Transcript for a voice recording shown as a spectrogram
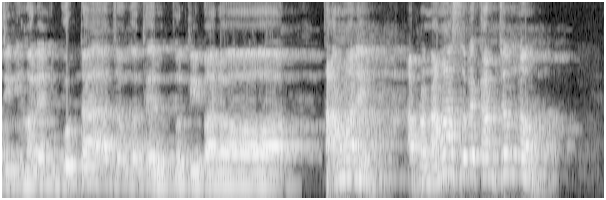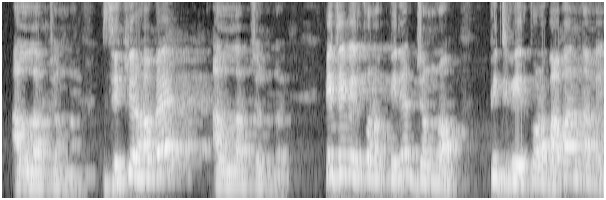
যিনি হলেন গোটা জগতের প্রতিপালক। তার মানে আপনার নামাজ হবে কার জন্য? আল্লাহর জন্য। জিকির হবে আল্লাহর জন্য পৃথিবীর কোন পীরের জন্য, পৃথিবীর কোন বাবার নামে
